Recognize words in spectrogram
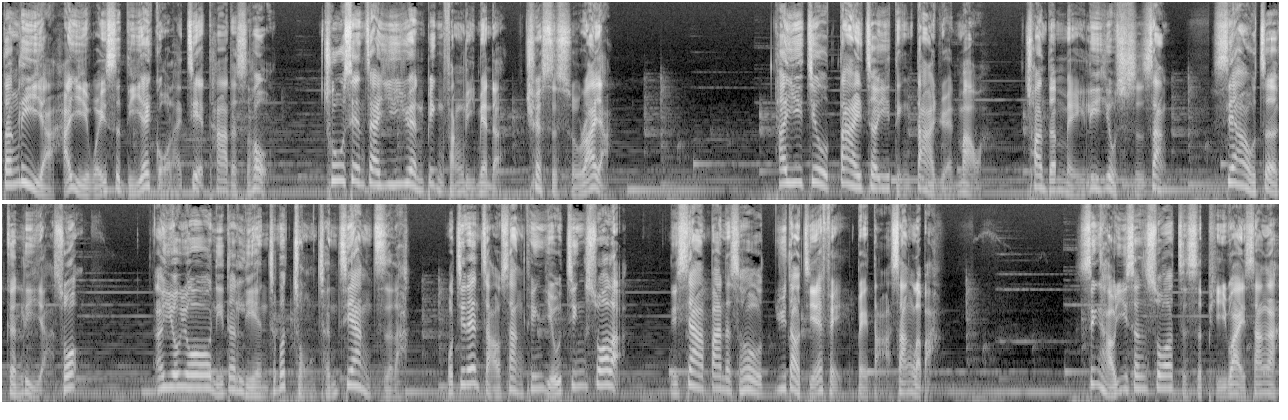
当莉亚还以为是迪耶果来接她的时候，出现在医院病房里面的却是苏拉雅。她依旧戴着一顶大圆帽啊。穿得美丽又时尚，笑着跟丽亚说：“哎呦呦，你的脸怎么肿成这样子了？我今天早上听尤金说了，你下班的时候遇到劫匪被打伤了吧？幸好医生说只是皮外伤啊，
